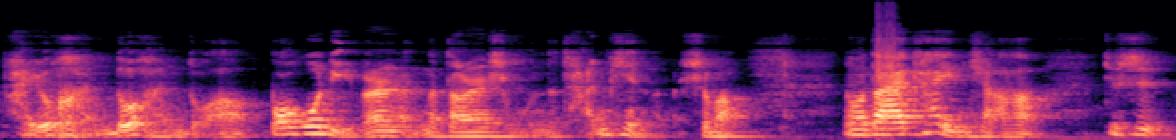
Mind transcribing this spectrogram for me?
还有很多很多啊，包括里边呢，那当然是我们的产品了，是吧？那么大家看一下哈，就是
